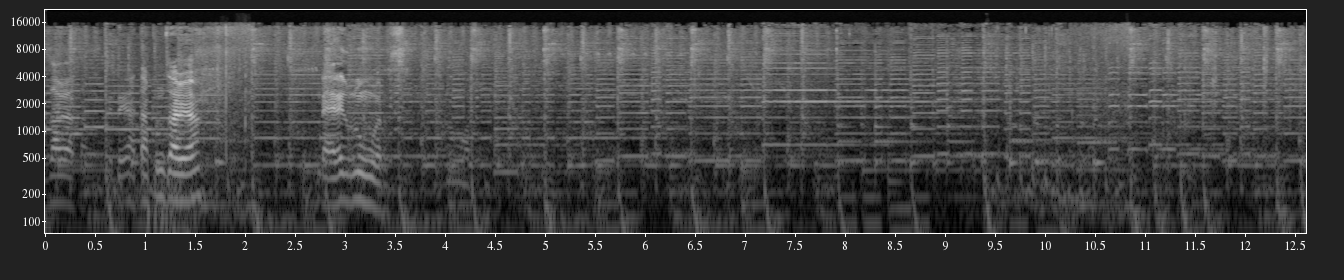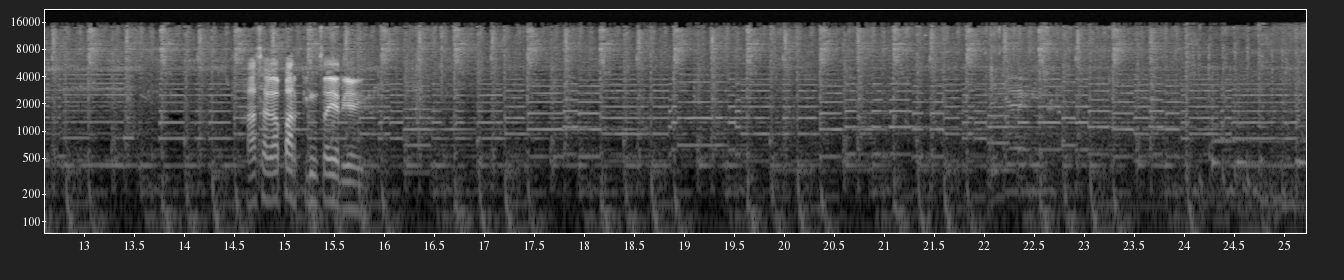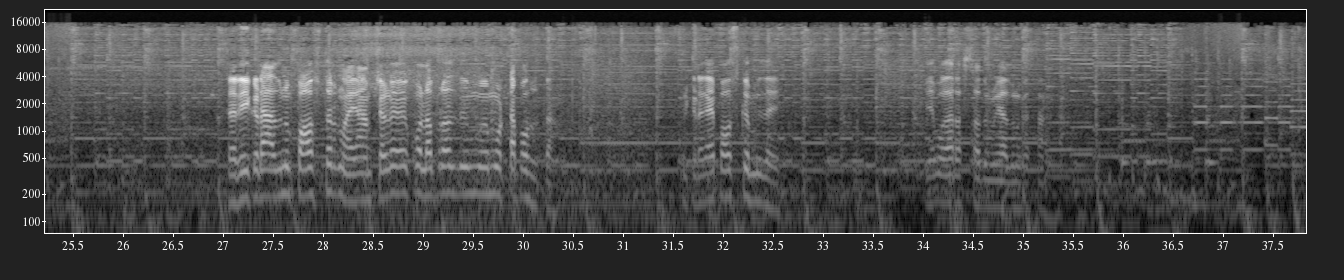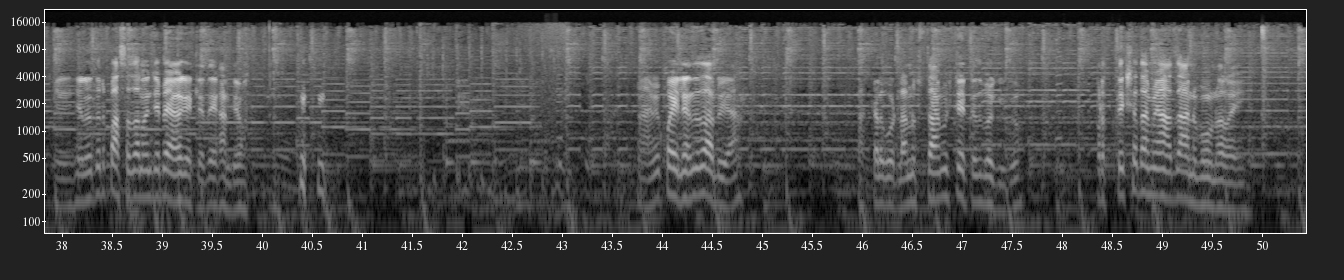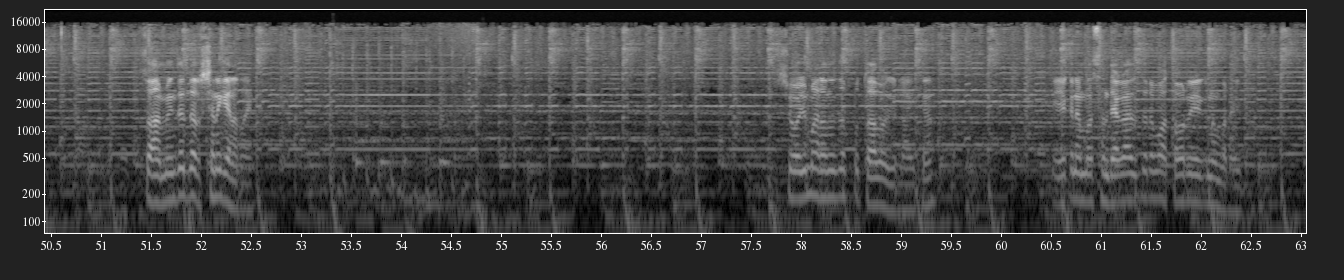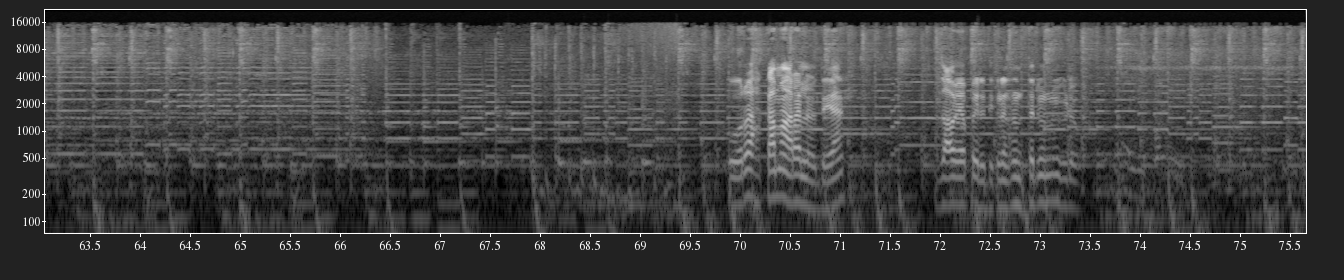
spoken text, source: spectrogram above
जाऊया आता. ते आता आपण जाऊया डायरेक्ट रूमवर हा सगळा पार्किंगचा एरिया आहे. तर इकडे अजून पाऊस तर नाही. आमच्याकडे कोल्हापुरात मोठा पाऊस होता. इकडे काय पाऊस कमीच आहे हे बघा रस्ता तुम्ही अजून कसा. हे- ह्यानं तर पाच सहा जणांच्या बॅगा घेतल्या त्या खांद्यावर. आम्ही पहिल्यांदाच आलो या अक्कलकोटला नुसतं आम्ही स्टेटस बघितो प्रत्यक्षात आम्ही आज अनुभवणार आहे. स्वामींचं दर्शन घेणार आहे. शिवाजी महाराजांचा पुतळा बघितला आहे का? एक नंबर संध्याकाळचं तर वातावरण एक नंबर आहे. पोरं हक्का मारायला होते या. जाऊया पहिले तिकडे नंतर येऊन इकडे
